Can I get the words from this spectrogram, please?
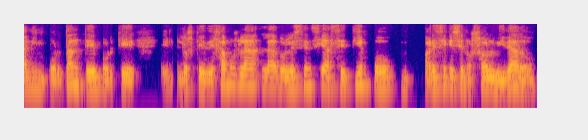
tan importante porque eh, los que dejamos la, adolescencia hace tiempo parece que se nos ha olvidado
